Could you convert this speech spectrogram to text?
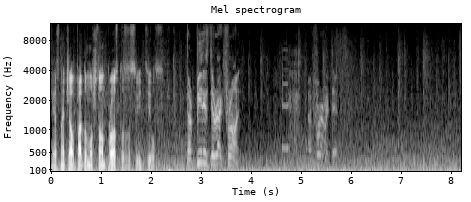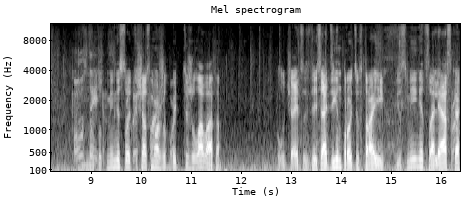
Я сначала подумал, что он просто засветился. Ну тут Миннесоте сейчас может быть тяжеловато. Получается здесь один против троих. Эсминец, Аляска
